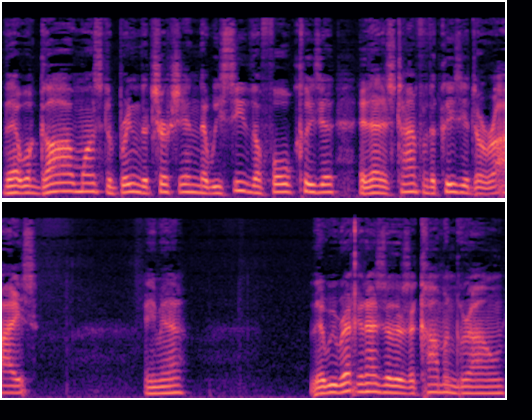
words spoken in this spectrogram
that what God wants to bring the church in, that we see the full ecclesia, and that it's time for the ecclesia to rise. Amen. That we recognize that there's a common ground,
